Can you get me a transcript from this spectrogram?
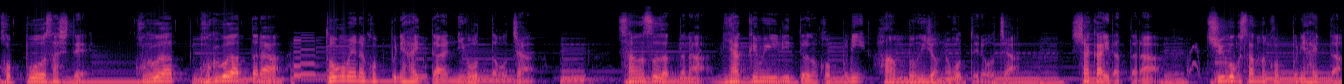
コップを指して国語だ国語だったら透明なコップに入った濁ったお茶算数だったら 200ml のコップに半分以上残っているお茶。社会だったら中国産のコップに入った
